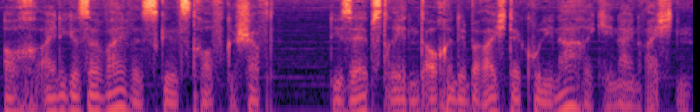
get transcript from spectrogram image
auch einige Survival-Skills drauf geschafft, die selbstredend auch in den Bereich der Kulinarik hineinreichten.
